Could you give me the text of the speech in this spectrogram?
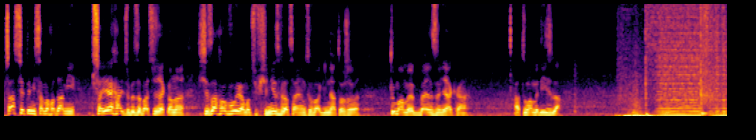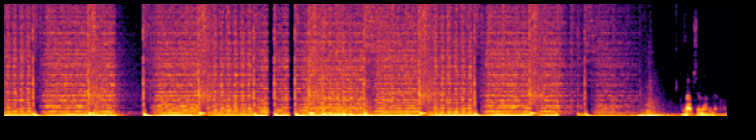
Czas się tymi samochodami przejechać, żeby zobaczyć, jak one się zachowują, oczywiście nie zwracając uwagi na to, że tu mamy benzyniaka, a tu mamy diesla. Zaczynamy od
